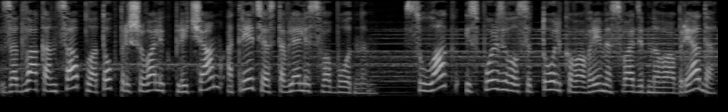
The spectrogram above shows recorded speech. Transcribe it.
За два конца платок пришивали к плечам, а третий оставляли свободным. Сулак использовался только во время свадебного обряда,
